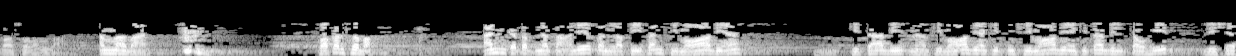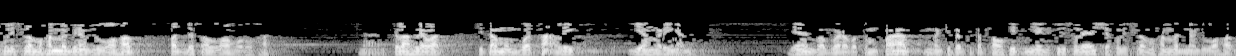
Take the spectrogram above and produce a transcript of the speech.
Rasulullah. Amma ba'd. Faqad sabaq an katabna ta'liqan latifan fi mawadi'ah kitab fi mawadi' fi mawadi' kitab tauhid li Syekh Islam Muhammad bin Abdul Wahab qaddasallahu ruhah. Nah, telah lewat kita membuat taklik yang ringan. Ya, beberapa tempat tentang kitab-kitab tauhid yang ditulis oleh Syekhul Islam Muhammad bin Abdul Wahab.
